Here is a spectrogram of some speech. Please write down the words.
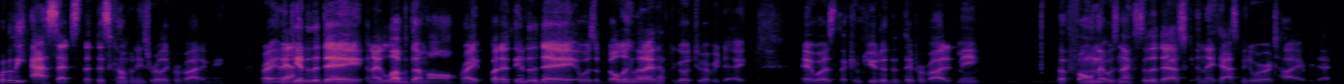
what are the assets that this company is really providing me? Right. And at the end of the day, and I loved them all, right? But at the end of the day, it was a building that I'd have to go to every day. It was the computer that they provided me, the phone that was next to the desk, and they asked me to wear a tie every day.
